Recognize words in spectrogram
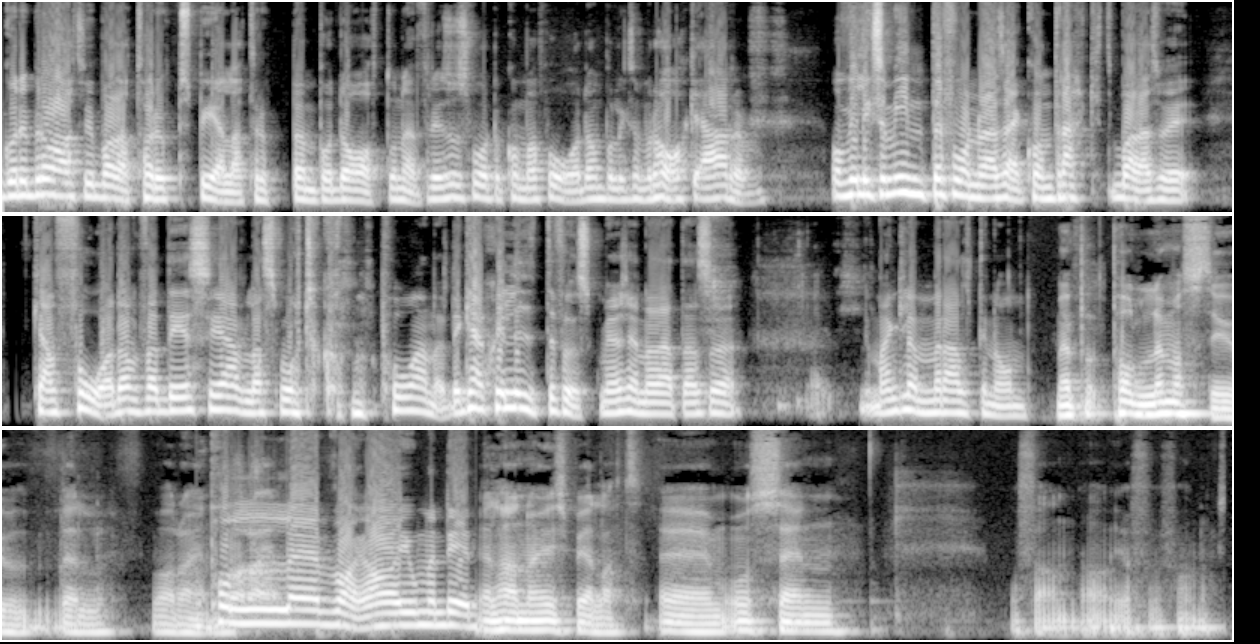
Går det bra att vi bara tar upp spelartruppen på datorn här? För det är så svårt att komma på dem på liksom rak arm. Om vi liksom inte får några så kontrakt bara så vi kan få dem. För det är så jävla svårt att komma på annars. Det kanske är lite fusk men jag känner att alltså. Man glömmer alltid någon. Men Polle måste ju väl vara en. Poll eh, var, ja jo men det. Eller han har ju spelat. Ehm, och sen... Vad fan, ja jag får fan också.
